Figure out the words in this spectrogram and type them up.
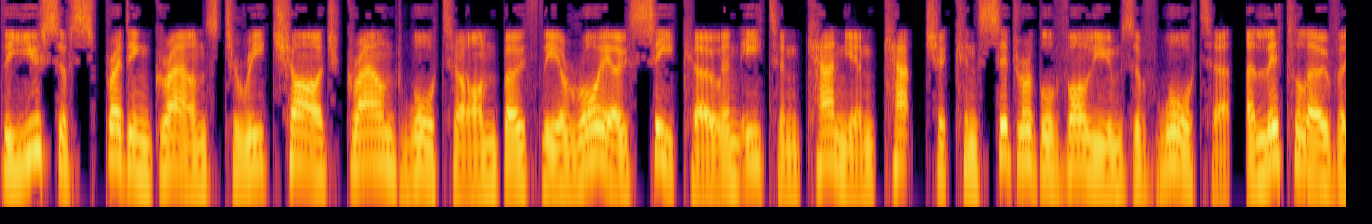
The use of spreading grounds to recharge groundwater on both the Arroyo Seco and Eaton Canyon capture considerable volumes of water, a little over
